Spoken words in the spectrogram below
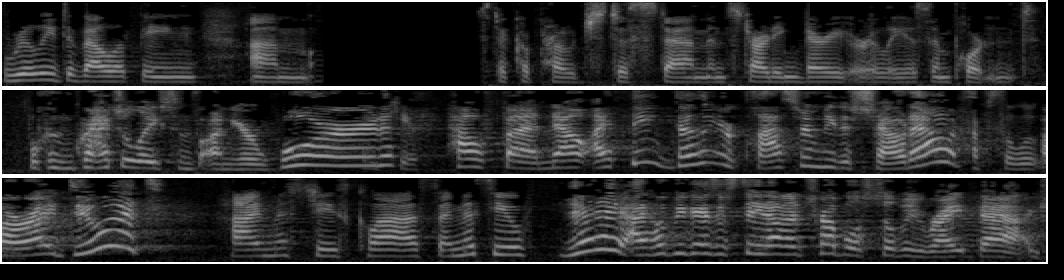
really developing um, approach to STEM and starting very early is important. Well, congratulations on your award. Thank you. How fun. Now, I think, doesn't your classroom need a shout out? Absolutely. All right, do it. Hi, Miss G's class. I miss you. Yay. I hope you guys are staying out of trouble. She'll be right back.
